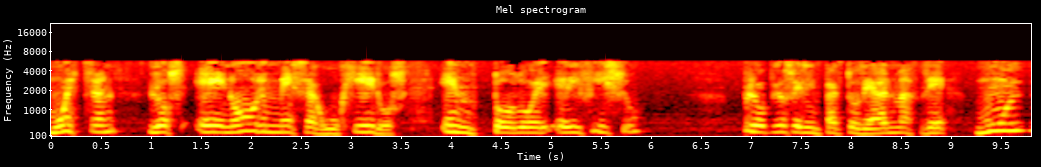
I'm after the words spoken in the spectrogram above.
muestran los enormes agujeros en todo el edificio propios del impacto de armas de muy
